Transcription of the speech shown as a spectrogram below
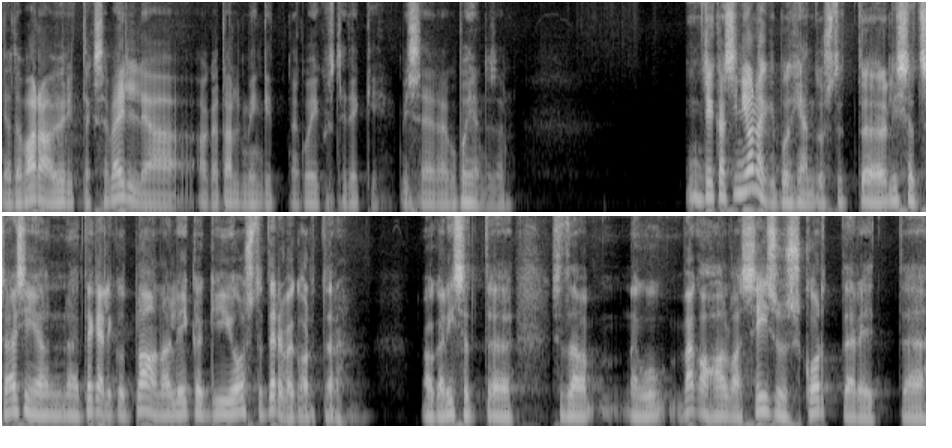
nii-öelda vara üüritakse välja, aga tal mingit nagu õigust ei teki, mis see nagu põhjendus on? ega siin ei olegi põhjendust, et äh, lihtsalt see asi on, tegelikult plaan oli ikkagi osta terve korter. aga lihtsalt äh, seda nagu väga halvas seisus korterit äh,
